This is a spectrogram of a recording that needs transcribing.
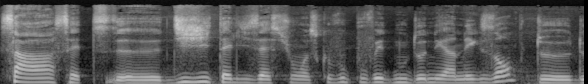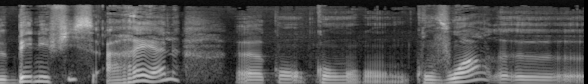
Ça a cette digitalisation? Est-ce que vous pouvez nous donner un exemple de, de bénéfices réels euh, qu'on voit euh,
